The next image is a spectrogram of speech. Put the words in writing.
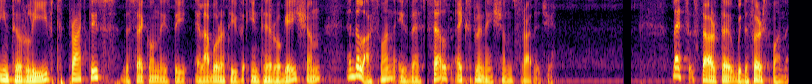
interleaved practice, the second is the elaborative interrogation, and the last one is the self-explanation strategy. Let's start uh, with the first one.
